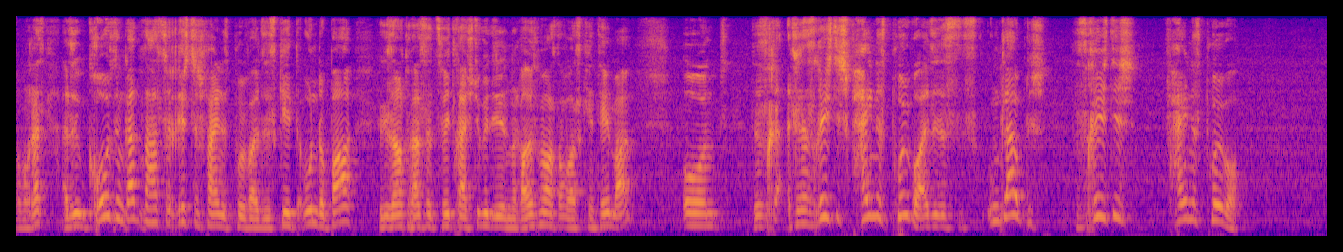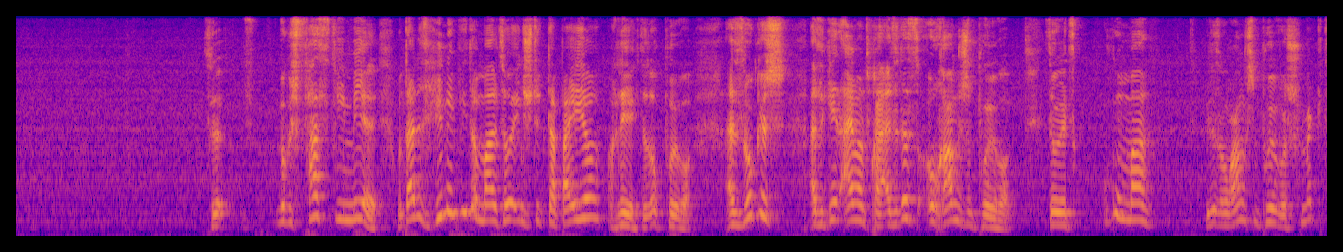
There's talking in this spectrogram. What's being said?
Aber Rest, also im Großen und Ganzen hast du richtig feines Pulver. Also es geht wunderbar. Wie gesagt, du hast ja zwei, drei Stücke, die du dann rausmachst, aber das ist kein Thema. Und das ist, also das ist richtig feines Pulver. Also das ist unglaublich. Das ist richtig feines Pulver. So, wirklich fast wie Mehl. Und dann ist hin und wieder mal so ein Stück dabei hier. Ach nee, das ist auch Pulver. Also wirklich, also geht einwandfrei. Also das ist Orangenpulver. So, jetzt gucken wir mal, wie das Orangenpulver schmeckt.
